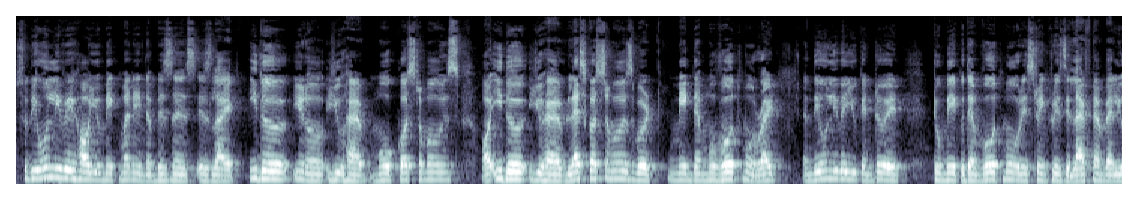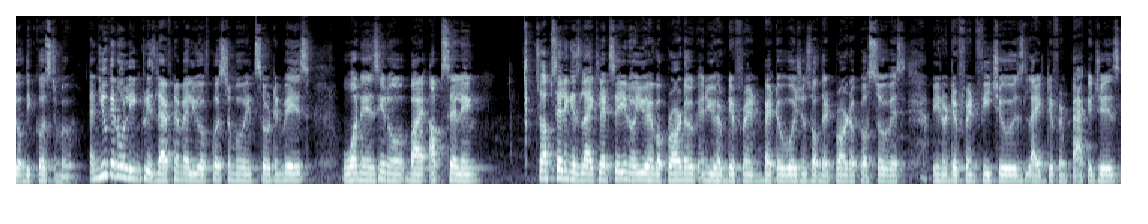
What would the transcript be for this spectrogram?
so the only way how you make money in a business is like either you know you have more customers or either you have less customers but make them worth more right? And the only way you can do it to make them worth more is to increase the lifetime value of the customer. And you can only increase lifetime value of customer in certain ways. One is you know by upselling so upselling is like let's say you know you have a product and you have different better versions of that product or service you know different features like different packages.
